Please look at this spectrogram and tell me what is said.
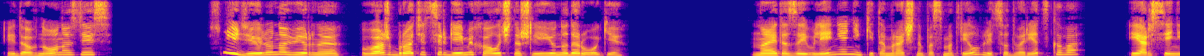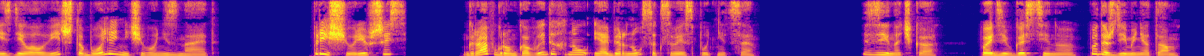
«И давно она здесь?» «С неделю, наверное. Ваш братец Сергей Михайлович нашли ее на дороге». На это заявление Никита мрачно посмотрел в лицо Дворецкого, и Арсений сделал вид, что более ничего не знает. Прищурившись, граф громко выдохнул и обернулся к своей спутнице. «Зиночка, пойди в гостиную, подожди меня там.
